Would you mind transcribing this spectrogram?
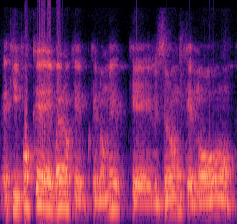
equipos que, bueno, que, que, no me, que lo hicieron, que no,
